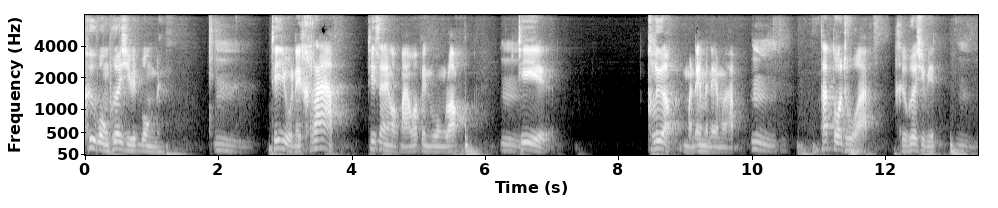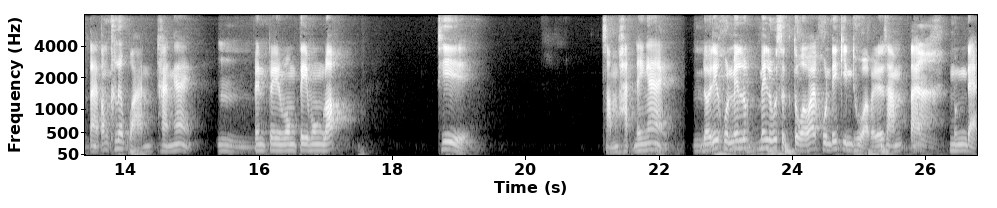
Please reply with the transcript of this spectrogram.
คือวงเพื่อชีวิตวงหนึ่งอืมที่อยู่ในคราบที่แสดงออกมาว่าเป็นวงร็อกอืมที่เคลือบเหมือน M&M อะครับอืมถ้าตัวถั่วคือเพื่อชีวิต อืม แต่ต้องเคลือบหวานทานง่าย อืม เป็นเป็นวงตีวงร็อก ที่ สัมผัสได้ง่าย โดยที่คุณไม่รู้ไม่รู้สึกตัวว่าคุณได้กินถั่วไปด้วยซ้ำแต่อ่า มึงแดก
